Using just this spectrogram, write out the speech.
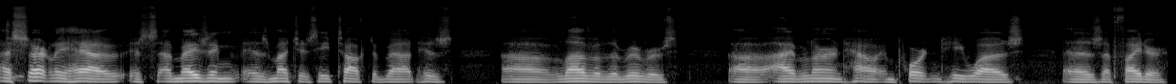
I certainly have. It's amazing as much as he talked about his uh, love of the rivers. uh, I've learned how important he was as a fighter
